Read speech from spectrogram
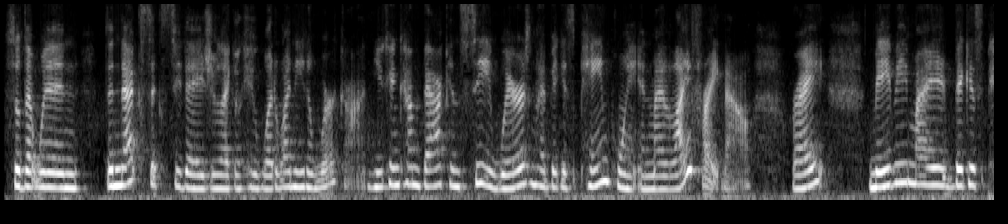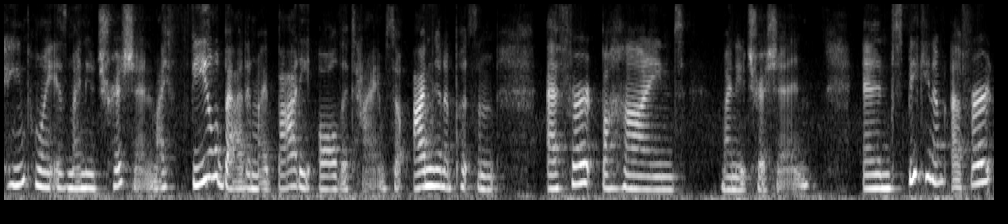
so that when the next 60 days you're like, okay, what do I need to work on? You can come back and see where's my biggest pain point in my life right now, right? Maybe my biggest pain point is my nutrition. I feel bad in my body all the time. So I'm going to put some effort behind my nutrition. And speaking of effort,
